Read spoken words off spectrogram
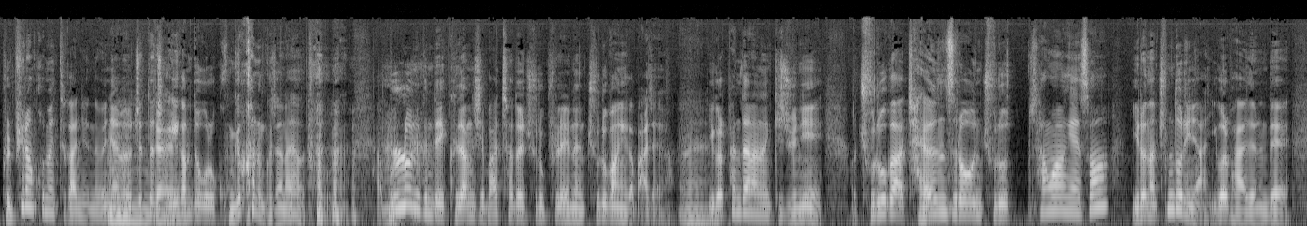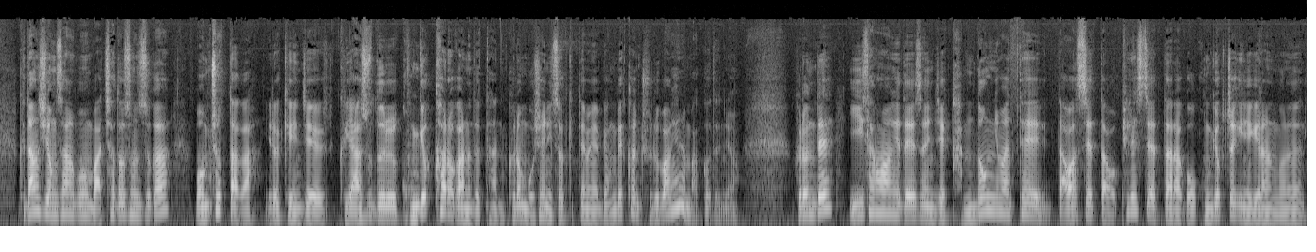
불필요한 코멘트가 아니었나. 왜냐하면 음, 어쨌든 네. 자기 감독을 공격하는 거잖아요. 아, 물론 근데 그 당시 마차도의 주루 플레이는 주루 방해가 맞아요. 네. 이걸 판단하는 기준이 주루가 자연스러운 주루 상황에서 일어난 충돌이냐 이걸 봐야 되는데 그 당시 영상을 보면 마차도 선수가 멈췄다가 이렇게 이제 그 야수들을 공격하러 가는 듯한 그런 모션이 있었기 때문에 명백한 주루방해는 맞거든요. 그런데 이 상황에 대해서 이제 감독님한테 어필했어야 했다라고 공격적인 얘기를 하는 거는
